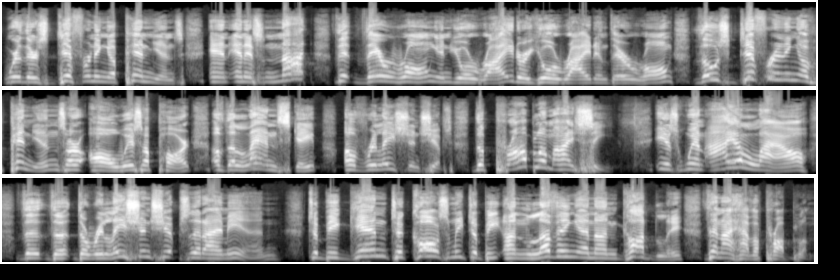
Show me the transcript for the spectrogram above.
where there's differing opinions, and, and it's not that they're wrong and you're right or you're right and they're wrong. Those differing opinions are always a part of the landscape of relationships. The problem I see is when I allow the, the, the relationships that I'm in to begin to cause me to be unloving and ungodly, then I have a problem.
